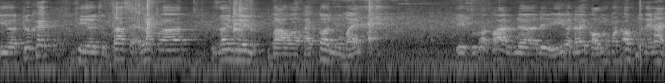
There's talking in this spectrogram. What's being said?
thì ờ, trước hết thì ờ, chúng ta sẽ lắp ờ, dây mềm vào cái cần của máy. Thì quý các bạn để ý ở đây có một con ốc như thế này.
